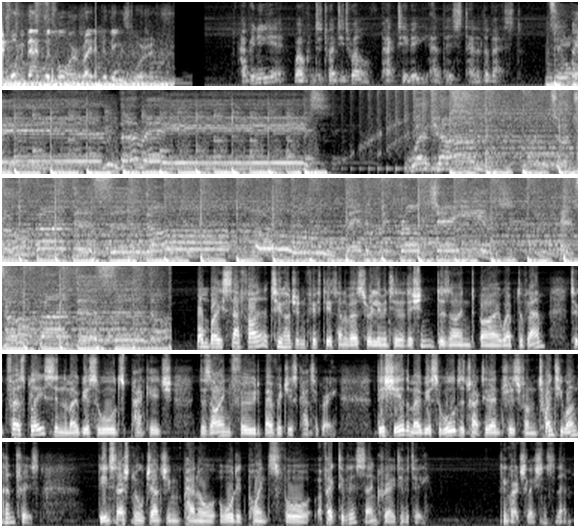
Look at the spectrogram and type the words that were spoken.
And we'll be back with more right after these words. Happy New Year! Welcome to 2012, Pack TV, and this 10 of the best. Bombay Sapphire 250th Anniversary Limited Edition, designed by Webb deVlam, took first place in the Mobius Awards Package Design Food Beverages category. This year, the Mobius Awards attracted entries from 21 countries. The international judging panel awarded points for effectiveness and creativity. Congratulations to them.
